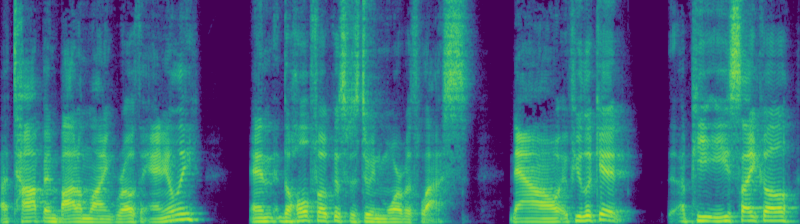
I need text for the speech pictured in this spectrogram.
uh, top and bottom line growth annually. And the whole focus was doing more with less. Now, if you look at a PE cycle,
